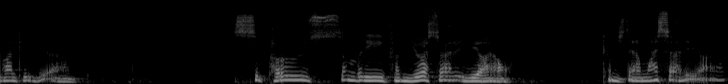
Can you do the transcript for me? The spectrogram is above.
Monty, um, suppose somebody from your side of the aisle comes down my side of the aisle.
